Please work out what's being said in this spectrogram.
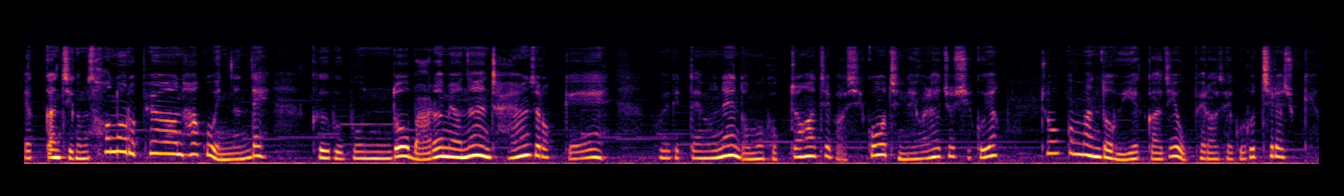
약간 지금 선으로 표현하고 있는데 그 부분도 마르면은 자연스럽게 보이기 때문에 너무 걱정하지 마시고 진행을 해주시고요. 조금만 더 위에까지 오페라색으로 칠해줄게요.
